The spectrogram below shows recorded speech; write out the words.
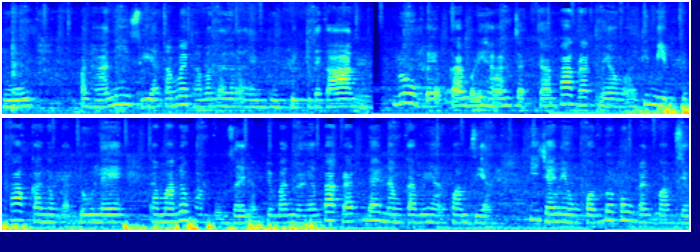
สูง ปัญหานี้เสียทำให้สถาบันการเงินแห่งถูกปิดกิจการ รูปแบบการบริหารจัดการภาครัฐแนวใหม่ที่มีประสิทธิภาพการกำกับดูแลทำงานด้วยความโปร่งใสและปัจจุบันหน่วยงานภาครัฐได้นำการบริหารความเสี่ยง ที่ใช้ในองค์กรเพื่อป้องกันความเสี่ยง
